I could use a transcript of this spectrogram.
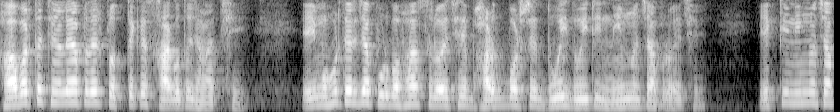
হাওয়াবার্তা চ্যানেলে আপনাদের প্রত্যেকে স্বাগত জানাচ্ছি। এই মুহূর্তের যা পূর্বাভাস রয়েছে, ভারতবর্ষে দুই দুইটি নিম্নচাপ রয়েছে। একটি নিম্নচাপ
